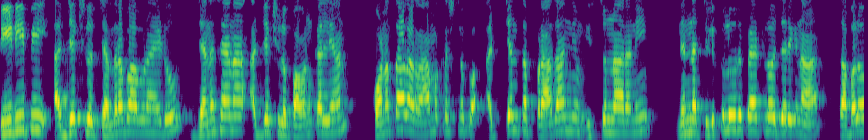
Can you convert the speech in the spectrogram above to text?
టీడీపీ అధ్యక్షులు చంద్రబాబు నాయుడు జనసేన అధ్యక్షులు పవన్ కళ్యాణ్ కొనతాల రామకృష్ణకు అత్యంత ప్రాధాన్యం ఇస్తున్నారని నిన్న చిలుకులూరుపేటలో జరిగిన సభలో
